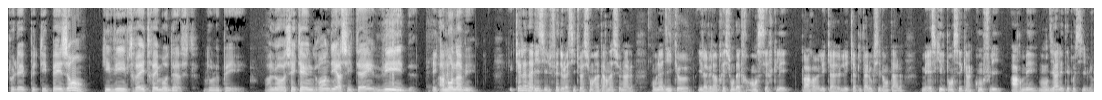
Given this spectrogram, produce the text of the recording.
pour les petits paysans qui vivent très très modestes dans le pays. Alors c'était une grandiosité vide, à mon avis. Quelle analyse il fait de la situation internationale? On a dit qu'il avait l'impression d'être encerclé par euh, les, les capitales occidentales, mais est-ce qu'il pensait qu'un conflit armé mondial était possible?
